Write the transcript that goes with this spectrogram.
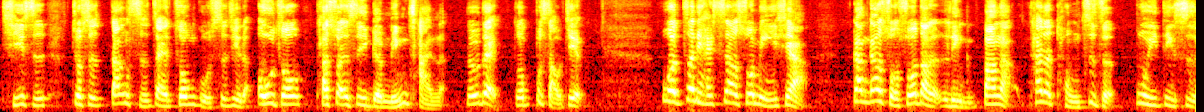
其实就是当时在中古世纪的欧洲，它算是一个名产了，对不对？都不少见。不过这里还是要说明一下，刚刚所说到的领邦啊，它的统治者不一定是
